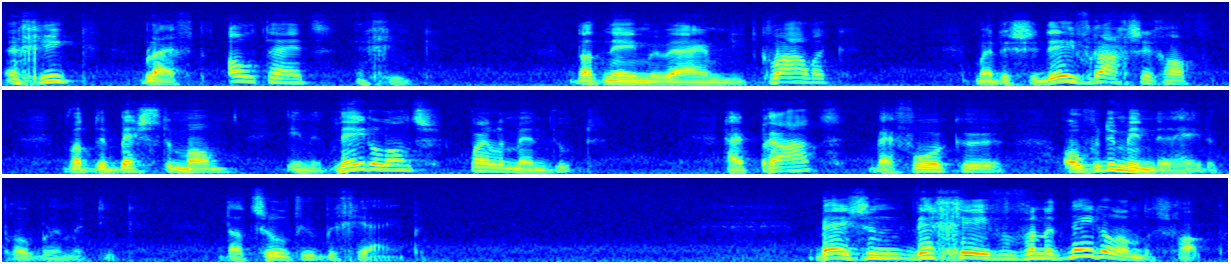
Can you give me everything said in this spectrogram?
een Griek blijft altijd een Griek. Dat nemen wij hem niet kwalijk. Maar de cd vraagt zich af wat de beste man in het Nederlands parlement doet. Hij praat bij voorkeur over de minderhedenproblematiek. Dat zult u begrijpen. Bij zijn weggeven van het Nederlanderschap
